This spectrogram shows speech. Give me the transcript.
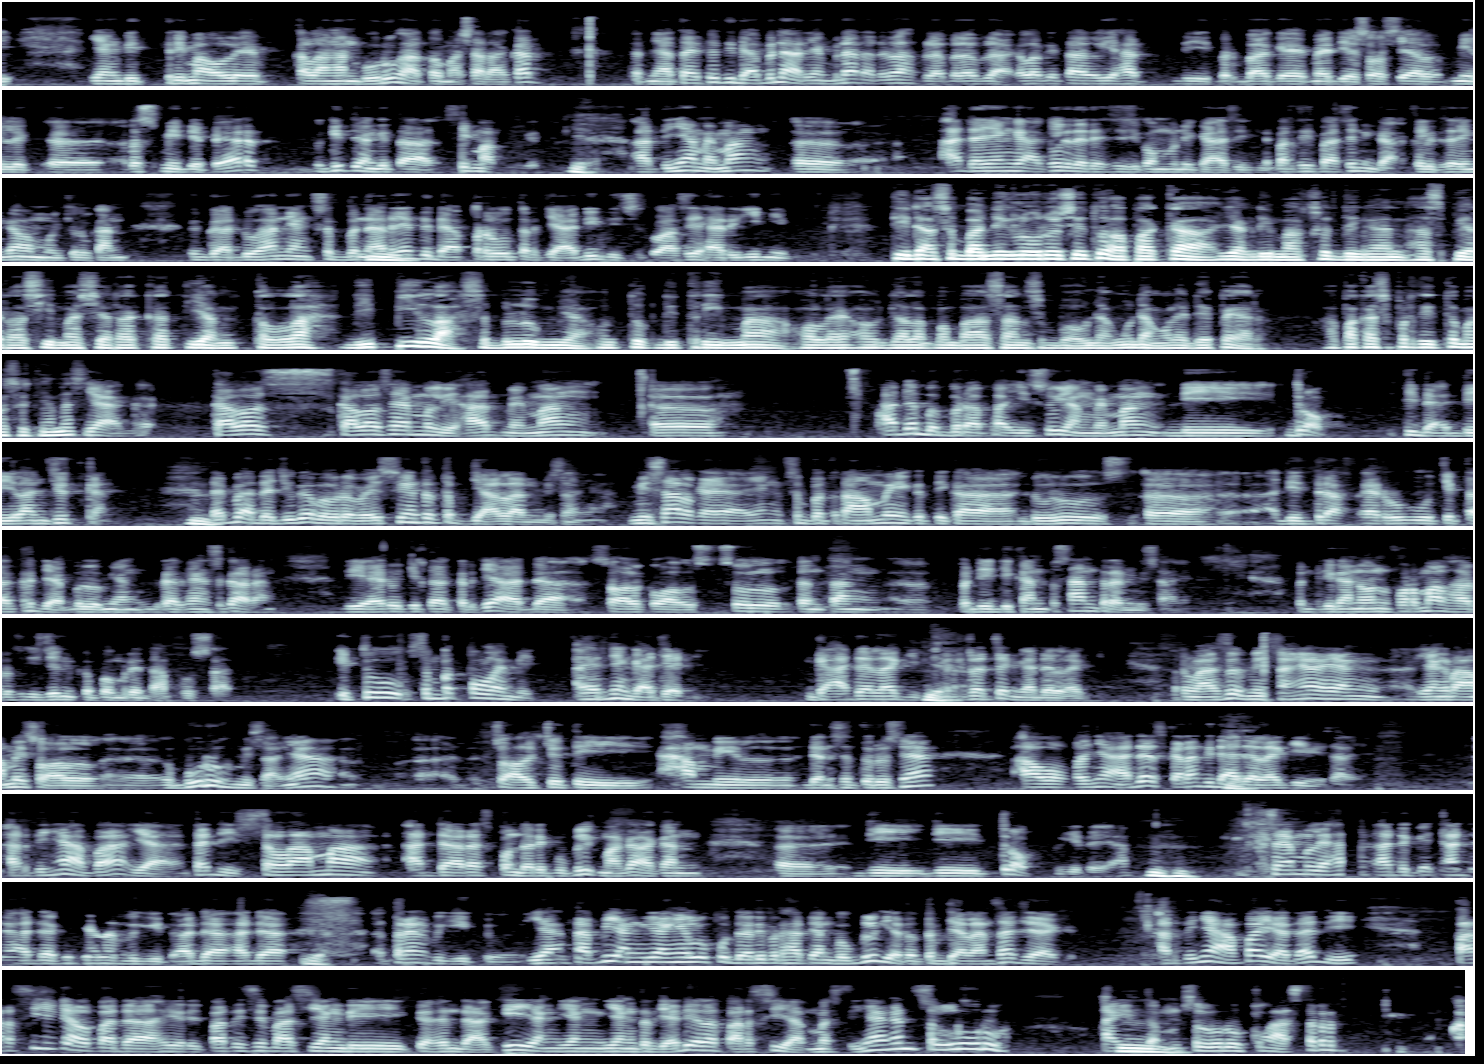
yang diterima oleh kalangan buruh atau masyarakat ternyata itu tidak benar. Yang benar adalah bla bla bla. Kalau kita lihat di berbagai media sosial milik uh, resmi DPR, begitu yang kita simak. Gitu. Yeah. Artinya memang uh, ada yang nggak clear dari sisi komunikasi. Partisipasi ini nggak clear sehingga memunculkan kegaduhan yang sebenarnya hmm. tidak perlu terjadi di situasi hari ini. Tidak sebanding lurus itu apakah yang dimaksud dengan aspirasi masyarakat yang telah dipilah sebelumnya untuk diterima oleh dalam pembahasan sebuah undang-undang oleh DPR? Apakah seperti itu maksudnya, Mas? Ya, kalau kalau saya melihat memang uh, ada beberapa isu yang memang di drop, tidak dilanjutkan Hmm. Tapi ada juga beberapa isu yang tetap jalan misalnya. Misal kayak yang sempat ramai ketika dulu uh, di draft RUU Cipta Kerja, belum yang draft yang sekarang. Di RUU Cipta Kerja ada soal klausul tentang uh, pendidikan pesantren misalnya. Pendidikan non formal harus izin ke pemerintah pusat. Itu sempat polemik, akhirnya nggak jadi. Nggak ada lagi, yeah. saja nggak ada lagi. Termasuk misalnya yang yang ramai soal uh, buruh misalnya, uh, soal cuti hamil dan seterusnya, awalnya ada, sekarang tidak yeah. ada lagi misalnya Artinya apa? Ya tadi selama ada respon dari publik maka akan uh, di di drop gitu ya. Mm-hmm. Saya melihat ada ada ada gejala begitu, ada ada yeah. tren begitu. Ya tapi yang yang luput dari perhatian publik ya tetap jalan saja. Artinya apa ya tadi? Parsial pada akhir partisipasi yang dikehendaki yang yang yang terjadi adalah parsial. Mestinya kan seluruh item, hmm. seluruh klaster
